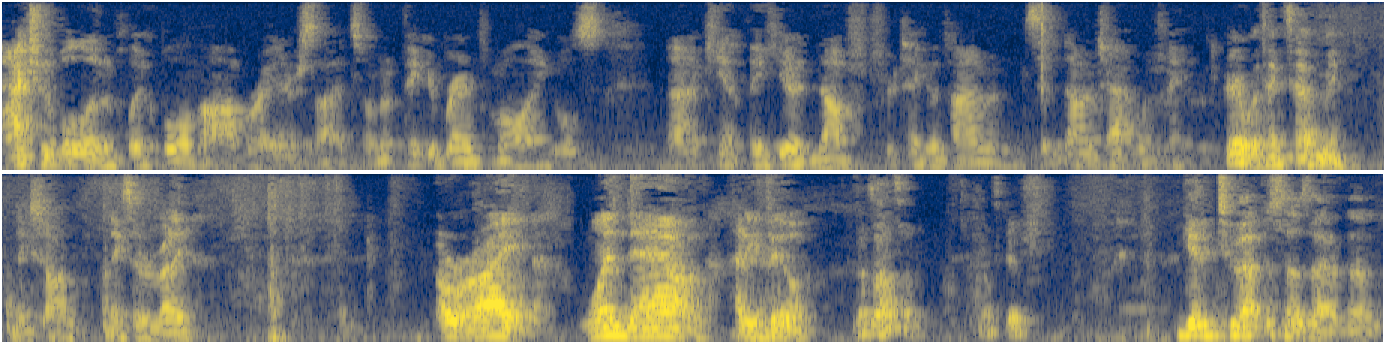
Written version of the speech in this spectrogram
actionable and applicable on the operator side. So I'm going to pick your brain from all angles. I uh, can't thank you enough for taking the time and sitting down and chatting with me. Great. Well, thanks for having me. Thanks, Sean. Thanks, everybody. All right. One down. How do you feel? That's awesome. That's good getting two episodes out of them.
